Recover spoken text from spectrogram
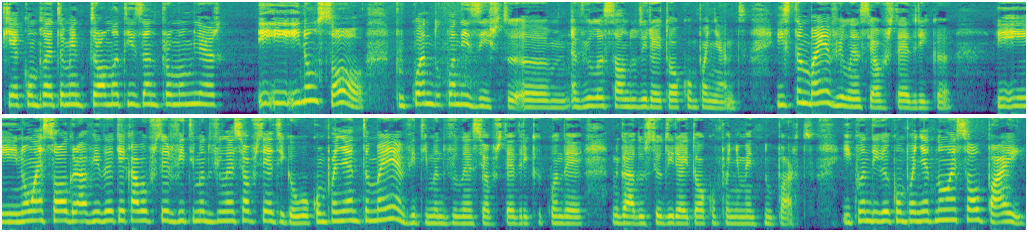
que é completamente traumatizante para uma mulher. E, e, e, não só, porque quando, quando existe hum, a violação do direito ao acompanhante, isso também é violência obstétrica. E, não é só a grávida que acaba por ser vítima de violência obstétrica, o acompanhante também é vítima de violência obstétrica quando é negado o seu direito ao acompanhamento no parto. E quando digo acompanhante, não é só o pai.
